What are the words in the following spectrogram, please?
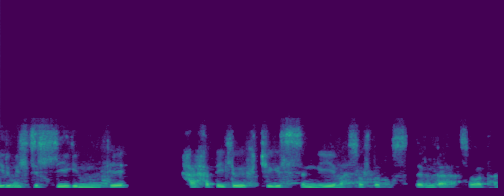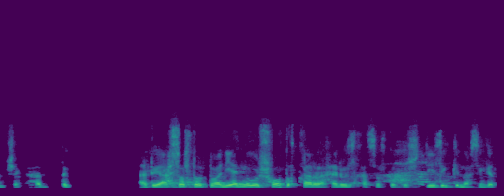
ирмэлзлийг нь тий харахад илүү их чиглэсэн ийм асуултууд бас заримдаа асууад байгаа юм шиг харагддаг. А тэгээ асуултууд маань яг нөгөө шууд утгаар хариулах асуултууд биш. Дийлэнх нь бас ингээд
